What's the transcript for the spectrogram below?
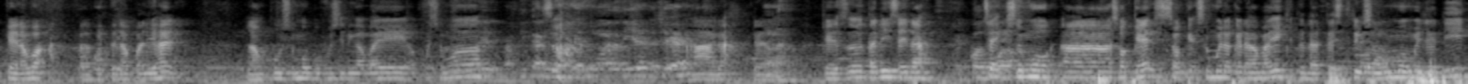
Okey, nampak? Kalau kita dapat lihat lampu semua berfungsi dengan baik, apa semua. So, ha, dah, dah. Okay, so tadi saya dah check semua. uh, soket Soket semua dah keadaan baik. Kita dah test strip semua menjadi.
